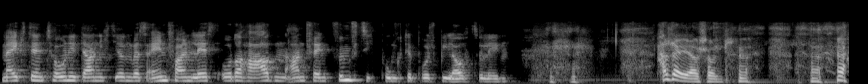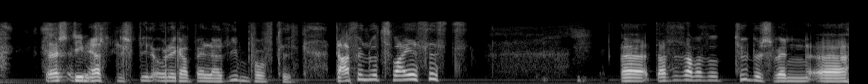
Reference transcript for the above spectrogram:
Mike D'Antoni da nicht irgendwas einfallen lässt oder Harden anfängt, 50 Punkte pro Spiel aufzulegen. Hat er ja schon. Das stimmt. Im ersten Spiel ohne Capella 57. Dafür nur zwei Assists. Äh, das ist aber so typisch, wenn äh,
